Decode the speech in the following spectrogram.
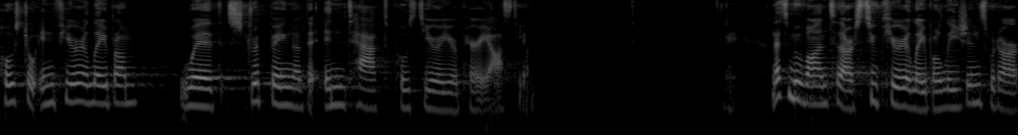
posterior inferior labrum with stripping of the intact posterior periosteum. Okay. Let's move on to our superior labral lesions, which are,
